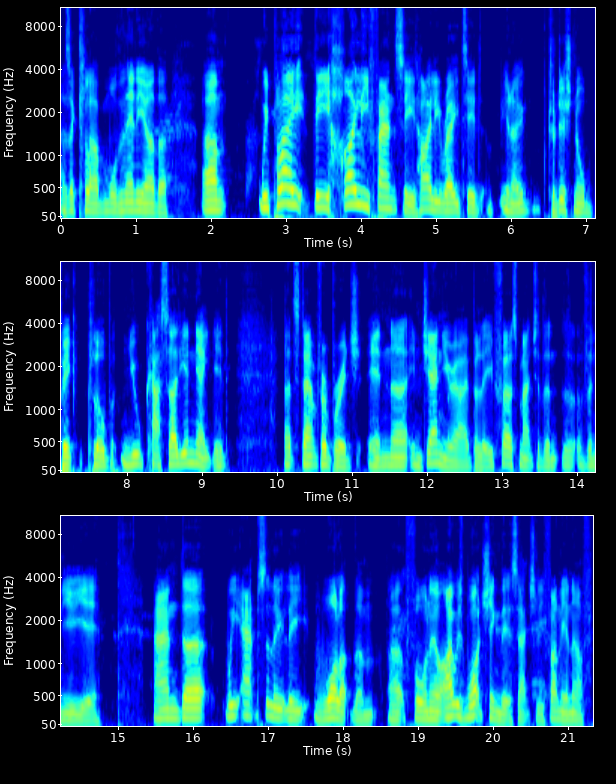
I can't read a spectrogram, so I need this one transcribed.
as a club more than any other. Um, we play the highly fancied, highly rated, you know, traditional big club Newcastle United at Stamford Bridge in uh, in January, I believe, first match of the of the new year, and uh, we absolutely wallop them four 0 I was watching this actually, funnily enough,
